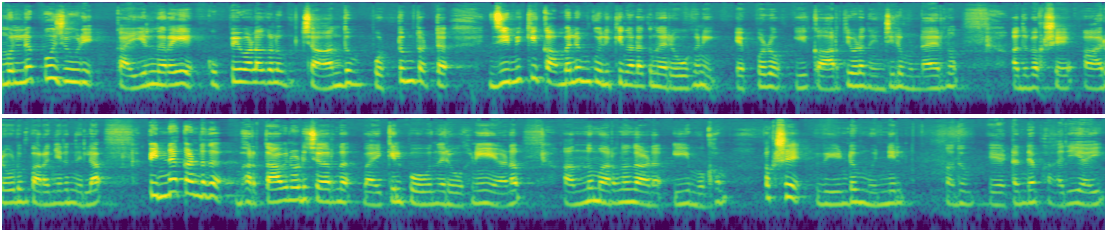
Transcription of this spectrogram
മുല്ലപ്പൂ ചൂടി കയ്യിൽ നിറയെ കുപ്പിവളകളും ചാന്തും പൊട്ടും തൊട്ട് ജിമിക്ക് കമലും കുലുക്കി നടക്കുന്ന രോഹിണി എപ്പോഴും ഈ കാർത്തിയുടെ നെഞ്ചിലും ഉണ്ടായിരുന്നു. അത് പക്ഷേ ആരോടും പറഞ്ഞിരുന്നില്ല. പിന്നെ കണ്ടത് ഭർത്താവിനോട് ചേർന്ന് ബൈക്കിൽ പോകുന്ന രോഹിണിയെയാണ്. അന്ന് മറന്നതാണ് ഈ മുഖം. പക്ഷേ വീണ്ടും മുന്നിൽ അതും ഏട്ടന്റെ ഭാര്യയായി.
